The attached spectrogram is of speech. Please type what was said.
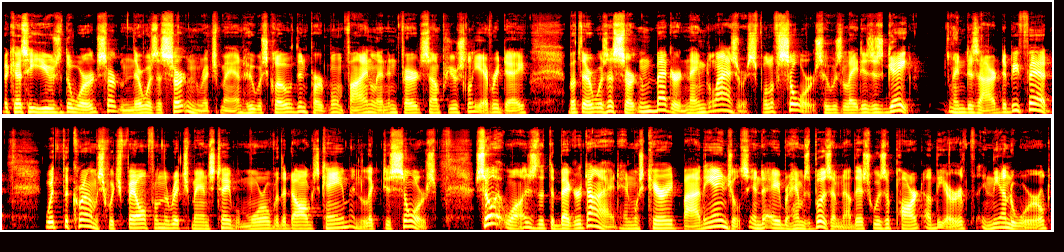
because he used the word certain. There was a certain rich man who was clothed in purple and fine linen, fared sumptuously every day. But there was a certain beggar named Lazarus, full of sores, who was laid at his gate and desired to be fed with the crumbs which fell from the rich man's table. Moreover, the dogs came and licked his sores. So it was that the beggar died and was carried by the angels into Abraham's bosom. Now, this was a part of the earth in the underworld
